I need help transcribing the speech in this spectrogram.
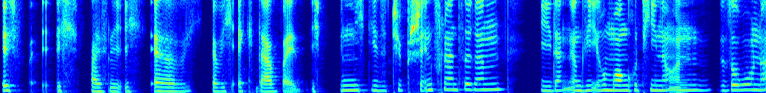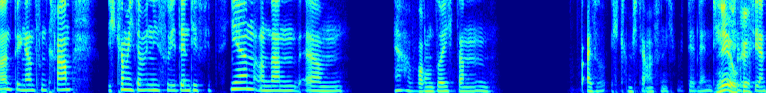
ich, ich weiß nicht. Ich äh, ich glaube, ich eck da, weil ich bin nicht diese typische Influencerin, die dann irgendwie ihre Morgenroutine und so, ne, den ganzen Kram. Ich kann mich damit nicht so identifizieren und dann, ähm, ja, warum soll ich dann, also ich kann mich da einfach nicht mit Nee, okay. identifizieren.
